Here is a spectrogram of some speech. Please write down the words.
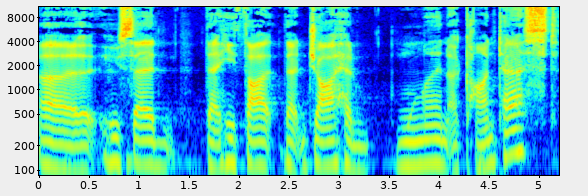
uh, who said that he thought that Ja had won a contest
